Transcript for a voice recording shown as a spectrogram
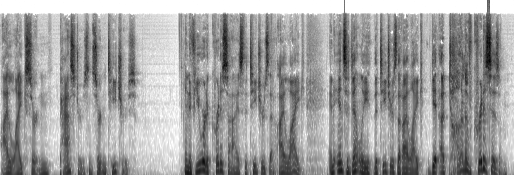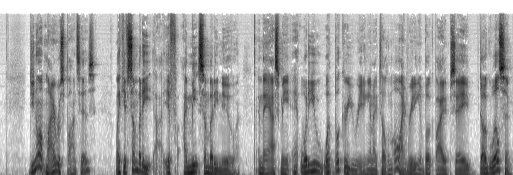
I like certain pastors and certain teachers. And if you were to criticize the teachers that I like, and incidentally, the teachers that I like get a ton of criticism, do you know what my response is? Like if somebody, if I meet somebody new and they ask me, eh, "What do you what book are you reading?" and I tell them, "Oh, I'm reading a book by say Doug Wilson."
